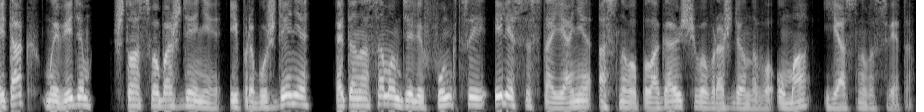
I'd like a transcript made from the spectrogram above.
Итак, мы видим, что освобождение и пробуждение — это на самом деле функции или состояние основополагающего врожденного ума ясного света.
